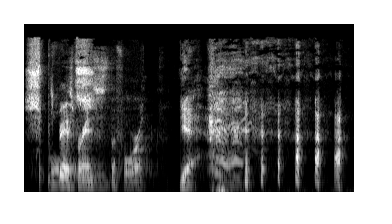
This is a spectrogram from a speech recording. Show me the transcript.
sports. Space Marines is the fourth. Yeah.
